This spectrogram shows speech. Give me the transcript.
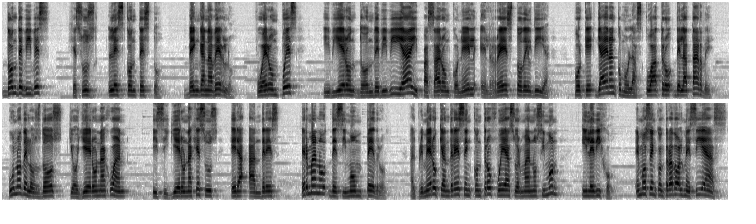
¿dónde vives? Jesús les contestó, vengan a verlo. Fueron pues y vieron dónde vivía y pasaron con él el resto del día, porque ya eran como las cuatro de la tarde. Uno de los dos que oyeron a Juan y siguieron a Jesús era Andrés, hermano de Simón Pedro. Al primero que Andrés encontró fue a su hermano Simón y le dijo, Hemos encontrado al Mesías,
